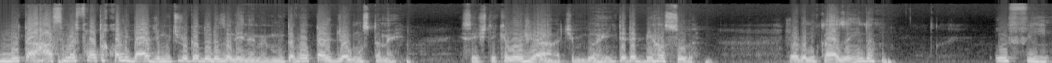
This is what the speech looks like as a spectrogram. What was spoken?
Muita raça, mas falta qualidade, muitos jogadores ali, né? Muita vontade de alguns também. Isso a gente tem que elogiar, né? O time do Inter é bem raçudo. Jogando em casa ainda. Enfim.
